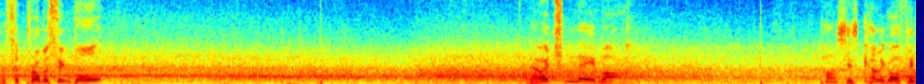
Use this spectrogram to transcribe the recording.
That's a promising ball. Now it's Neymar. Pass is coming off in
